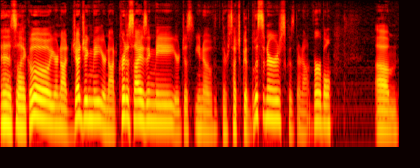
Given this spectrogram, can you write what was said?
And it's like, oh, you're not judging me. You're not criticizing me. You're just, you know, they're such good listeners because they're not verbal. Um,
